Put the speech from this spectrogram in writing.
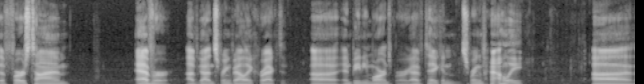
the first time ever I've gotten Spring Valley correct uh, and beating Martinsburg. I've taken Spring Valley uh,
